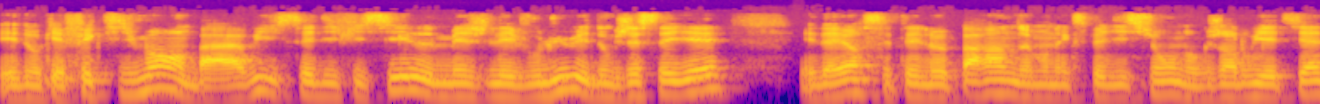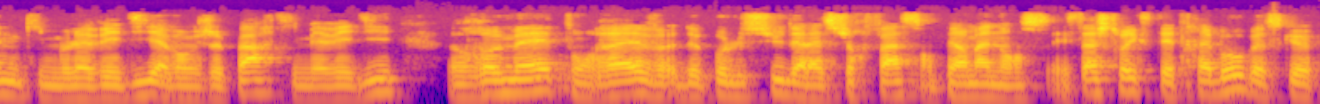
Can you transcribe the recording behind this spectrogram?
Et donc, effectivement, bah oui, c'est difficile, mais je l'ai voulu. Et donc, j'essayais. Et d'ailleurs, c'était le parrain de mon expédition, donc Jean-Louis Etienne, qui me l'avait dit avant que je parte. Il m'avait dit remets ton rêve de pôle sud à la surface en permanence. Et ça, je trouvais que c'était très beau parce que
